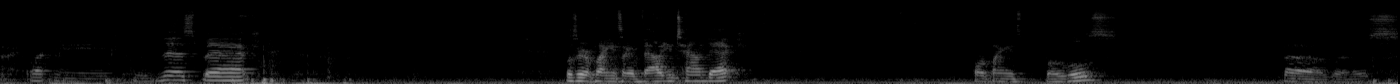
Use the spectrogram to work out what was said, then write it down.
All right, let me move this back. Looks like we're playing against like a value town deck. Or we're playing against Bogles. Oh, gross.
